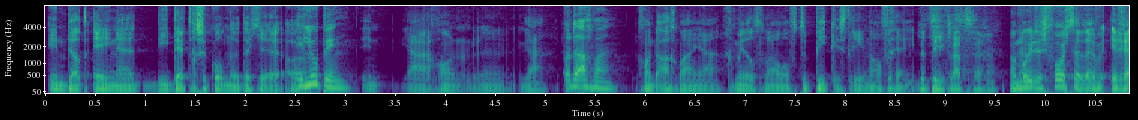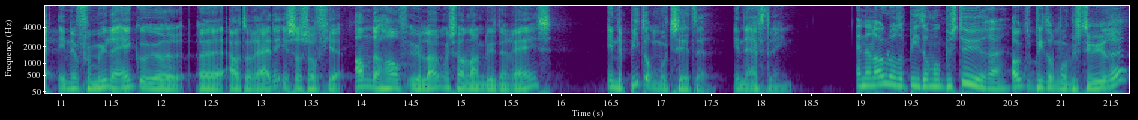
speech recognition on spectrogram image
In dat ene, die 30 seconden dat je... eh, Die looping. in, ja, gewoon, eh, ja, Oh, de achtbaan. Gewoon de achtbaan, ja. Gemiddeld genomen, of de piek is 3,5G. De piek, laten we zeggen. Maar moet je dus voorstellen, in een Formule 1 uur eh auto rijden is alsof je anderhalf uur lang, maar zo lang duurt een race, in de Python moet zitten in de Efteling. En dan ook nog de Python moet besturen. Ook de Python moet besturen,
